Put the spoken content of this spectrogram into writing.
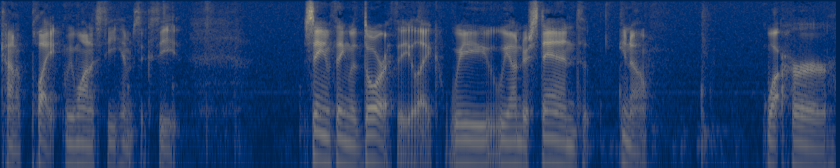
kind of plight. We want to see him succeed. Same thing with dorothy like we we understand you know what her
